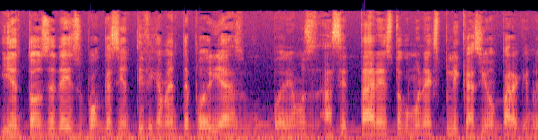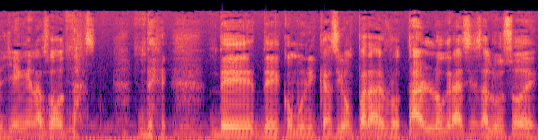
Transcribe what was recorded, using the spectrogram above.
Y entonces, de, supongo que científicamente podríamos aceptar esto como una explicación para que no lleguen las ondas de, de comunicación para derrotarlo gracias al uso de,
